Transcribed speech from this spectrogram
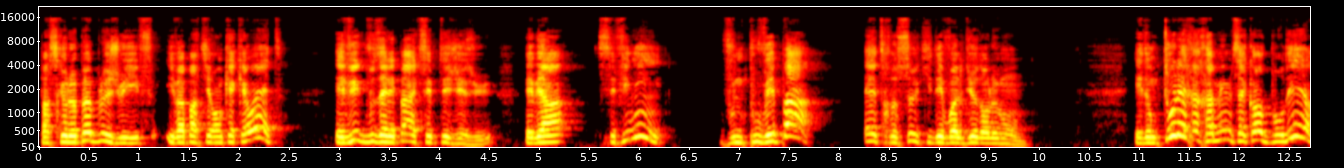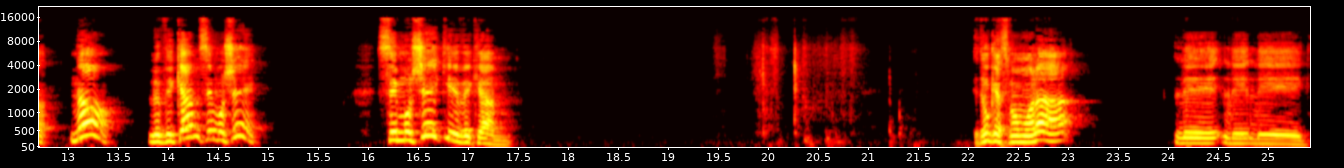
parce que le peuple juif, il va partir en cacahuète. Et vu que vous n'allez pas accepter Jésus, eh bien, c'est fini. Vous ne pouvez pas être ceux qui dévoilent Dieu dans le monde. Et donc tous les Chachamim s'accordent pour dire, non, le Vekam, c'est Moshe. C'est Moshe qui est Vekam. Et donc à ce moment-là, les,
